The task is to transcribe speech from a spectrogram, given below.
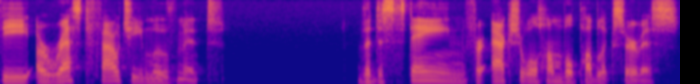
the arrest Fauci movement, the disdain for actual humble public service,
